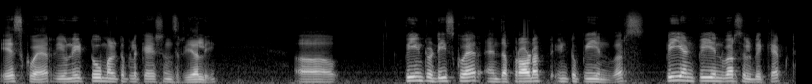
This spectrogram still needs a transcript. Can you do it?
A square, you need two multiplications really, uh, P into D square and the product into P inverse. P and P inverse will be kept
